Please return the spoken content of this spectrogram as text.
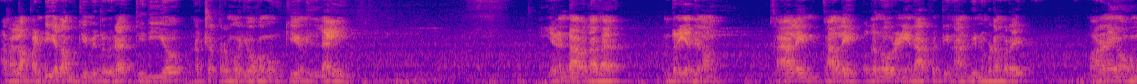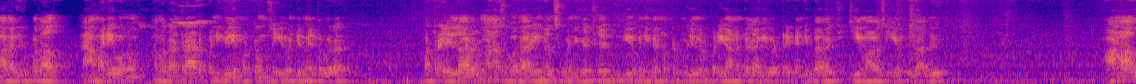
அதெல்லாம் பண்டிகை தான் முக்கியமே தவிர திதியோ நட்சத்திரமோ யோகமோ முக்கியம் இல்லை இரண்டாவதாக இன்றைய தினம் காலை காலை பதினோரு மணி நாற்பத்தி நான்கு நிமிடம் வரை மரண யோகமாக இருப்பதால் நாம் அனைவரும் நமது அன்றாட பணிகளை மட்டும் செய்ய வேண்டுமே தவிர மற்ற எல்லா விதமான சுபகாரியங்கள் சுப நிகழ்ச்சிகள் புதிய பணிகள் மற்றும் வெளியூர் பிரயாணங்கள் ஆகியவற்றை கண்டிப்பாக நிச்சயமாக செய்யக்கூடாது. ஆனால்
